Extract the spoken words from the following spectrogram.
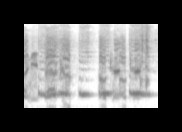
I need backup. Okay, okay.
